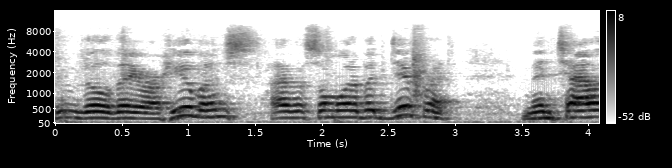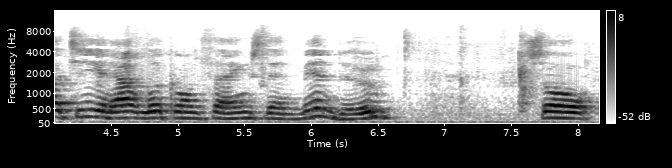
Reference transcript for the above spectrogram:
who, though they are humans, have a somewhat of a different mentality and outlook on things than men do. So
